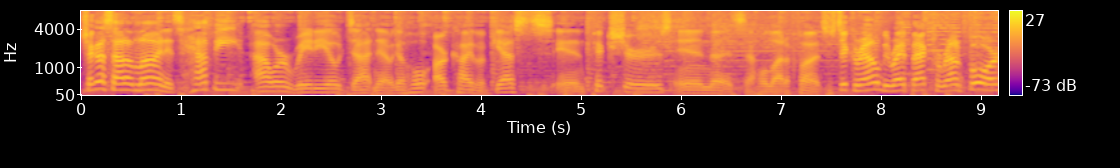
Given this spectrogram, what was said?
Check us out online. It's happyhourradio.net. We got a whole archive of guests and pictures, and uh, it's a whole lot of fun. So stick around. We'll be right back for round four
